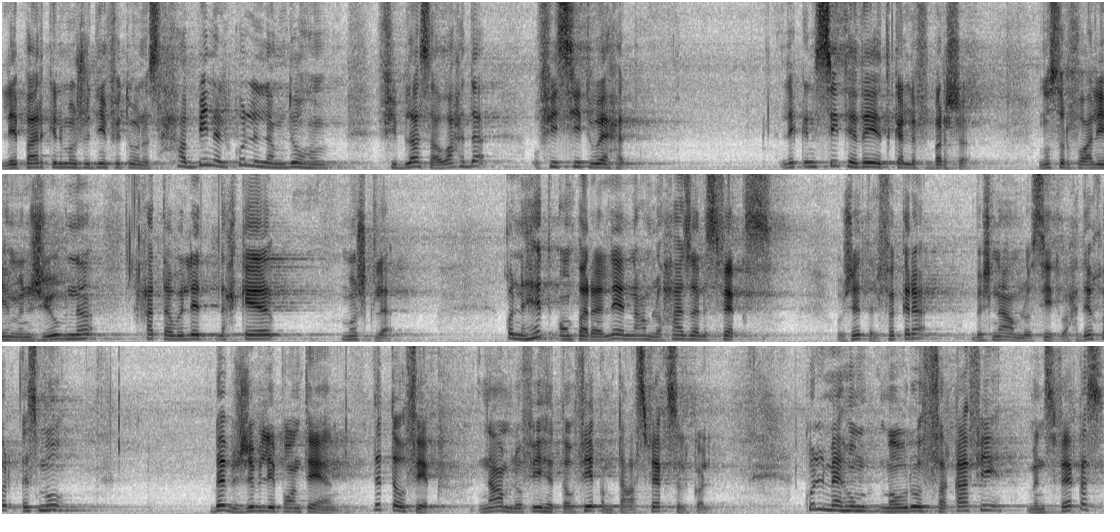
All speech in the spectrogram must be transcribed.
les parcs الموجودين في تونس. حابين الكل نلمدوهم في بلاصة واحدة وفي site واحد. لكن ال site هذا يتكلف برشا. نصرفوا عليه من جيوبنا حتى ولات الحكاية مشكلة. قلنا هات en parallèle نعملوا حاجة للصفاقس. وجات الفكرة باش نعملوا site واحد آخر اسمه باب الجبلي بونتين للتوثيق. نعملوا فيه التوثيق نتاع صفاقس الكل. كل ما هو موروث ثقافي من صفاقس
